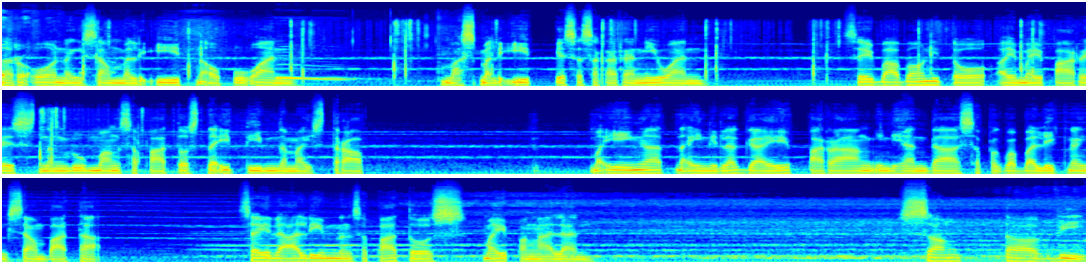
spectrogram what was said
Naroon ang isang maliit na upuan. Mas maliit kaysa sa karaniwan. Sa ibabaw nito ay may pares ng lumang sapatos na itim na may strap. Maingat na inilagay parang inihanda sa pagbabalik ng isang bata. Sa ilalim ng sapatos may pangalan. Sancta V.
